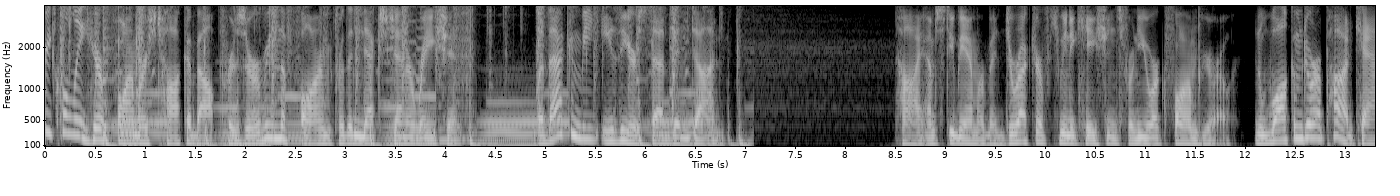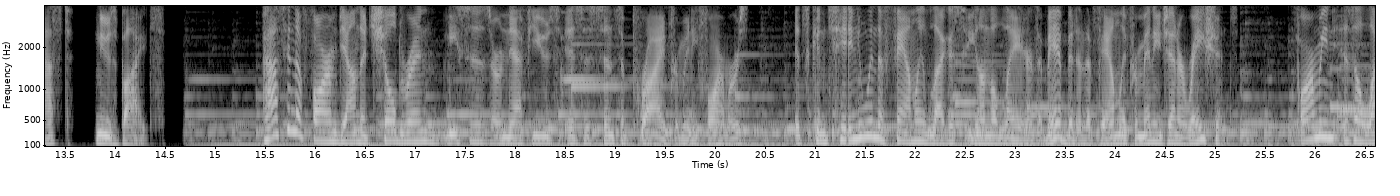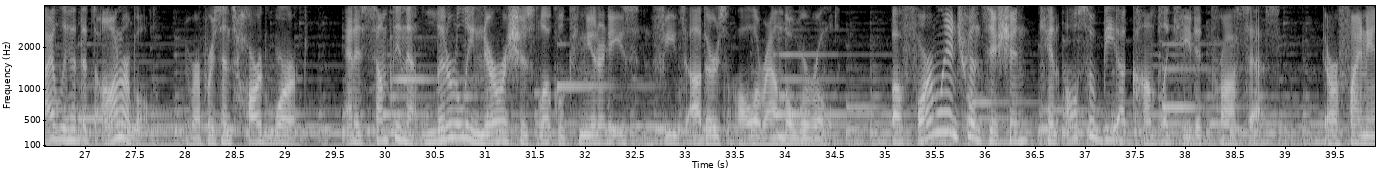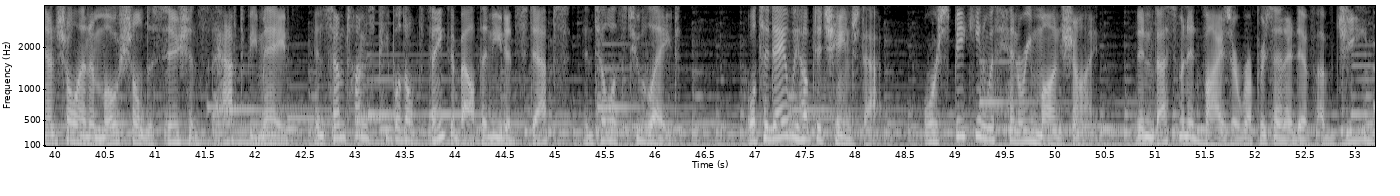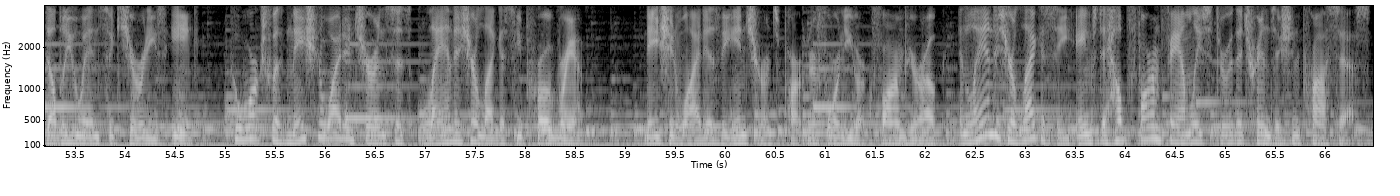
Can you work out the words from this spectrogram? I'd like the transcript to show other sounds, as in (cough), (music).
frequently hear farmers talk about preserving the farm for the next generation, but that can be easier said than done. Hi, I'm Steve Ammerman, Director of Communications for New York Farm Bureau, and welcome to our podcast, News Bytes. Passing the farm down to children, nieces, or nephews is a sense of pride for many farmers. It's continuing the family legacy on the land that may have been in the family for many generations. Farming is a livelihood that's honorable, it represents hard work, and is something that literally nourishes local communities and feeds others all around the world. But farmland transition can also be a complicated process. There are financial and emotional decisions that have to be made, and sometimes people don't think about the needed steps until it's too late. Well, today we hope to change that. We're speaking with Henry Mondschein, an investment advisor representative of GWN Securities Inc., who works with Nationwide Insurance's Land as Your Legacy program. Nationwide is the insurance partner for New York Farm Bureau, and Land as Your Legacy aims to help farm families through the transition process.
